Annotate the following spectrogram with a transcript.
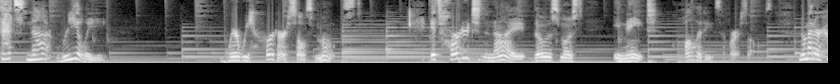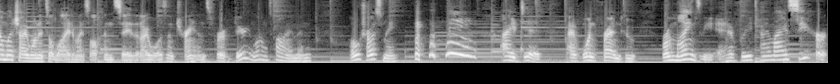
that's not really where we hurt ourselves most. It's harder to deny those most innate qualities of ourselves. No matter how much I wanted to lie to myself and say that I wasn't trans for a very long time, and oh, trust me, I did. I have one friend who reminds me every time I see her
